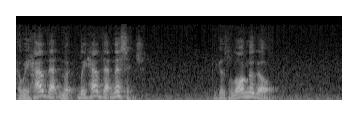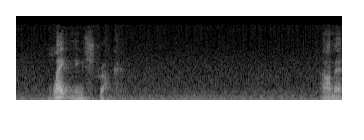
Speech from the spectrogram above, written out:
And we have that, we have that message because long ago, lightning struck. Amen.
